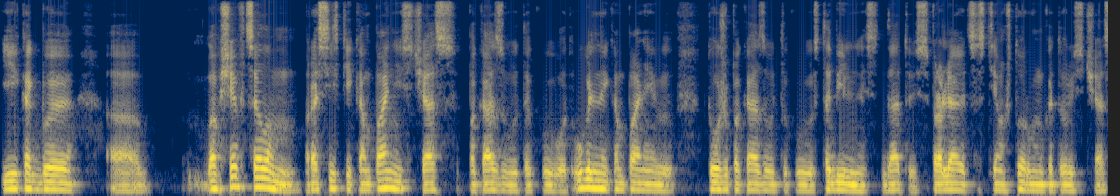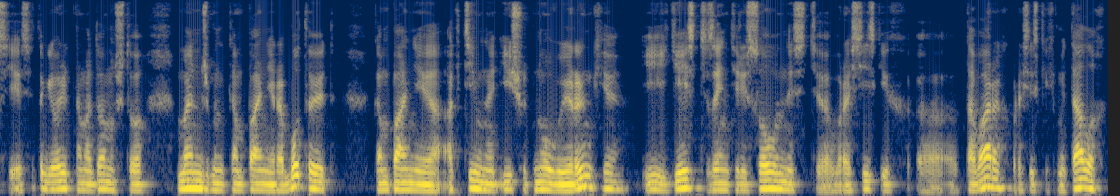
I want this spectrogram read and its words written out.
И как бы Вообще, в целом, российские компании сейчас показывают такую вот, угольные компании тоже показывают такую стабильность, да, то есть справляются с тем штормом, который сейчас есть. Это говорит нам о том, что менеджмент компании работает, компании активно ищут новые рынки, и есть заинтересованность в российских э, товарах, в российских металлах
